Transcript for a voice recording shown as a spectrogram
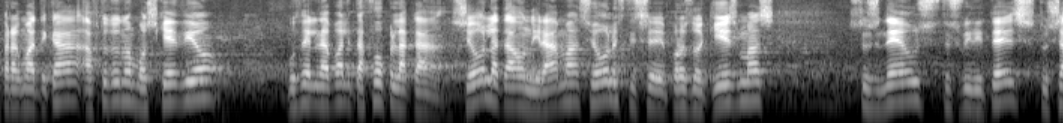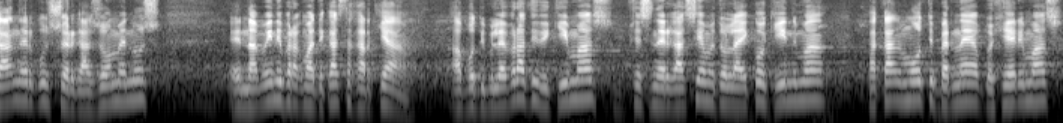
πραγματικά αυτό το νομοσχέδιο που θέλει να βάλει τα φόπλακα σε όλα τα όνειρά μας, σε όλες τις ε, προσδοκίες μας, στους νέους, στους φοιτητές, στους άνεργους, στους εργαζόμενους, ε, να μείνει πραγματικά στα χαρτιά. Από την πλευρά τη δική μας, σε συνεργασία με το λαϊκό κίνημα, θα κάνουμε ό,τι περνάει από το χέρι μας,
